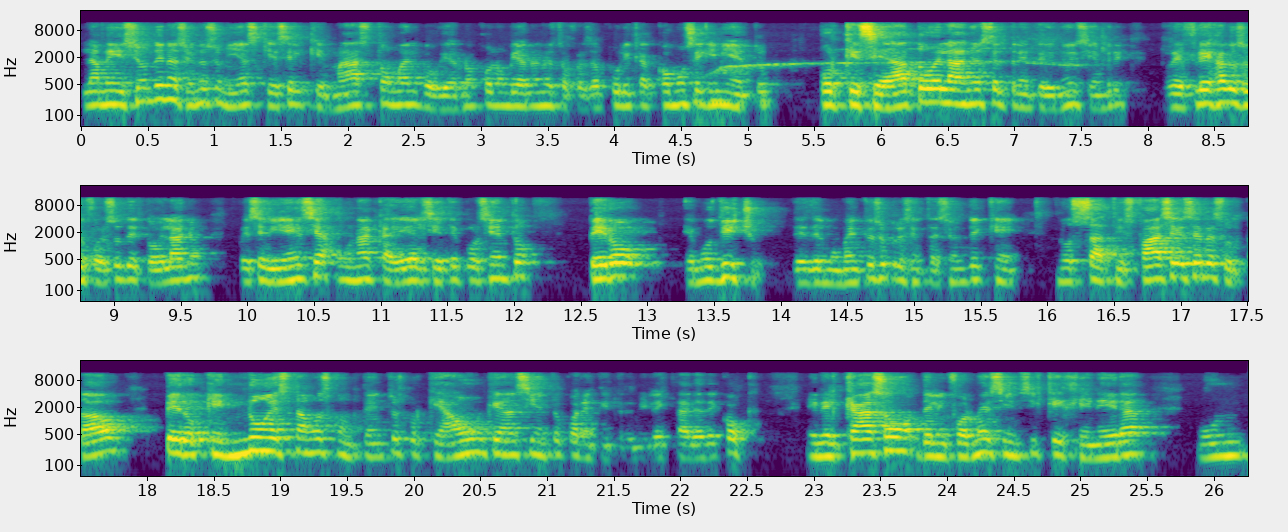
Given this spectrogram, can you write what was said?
la medición de Naciones Unidas, que es el que más toma el gobierno colombiano en nuestra fuerza pública como seguimiento, porque se da todo el año hasta el 31 de diciembre, refleja los esfuerzos de todo el año, pues evidencia una caída del 7%, pero hemos dicho desde el momento de su presentación de que nos satisface ese resultado, pero que no estamos contentos porque aún quedan 143 mil hectáreas de coca. En el caso del informe de CINCI que genera un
